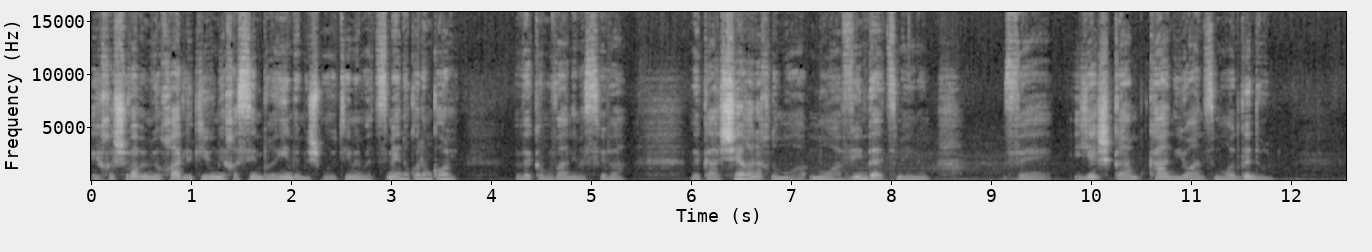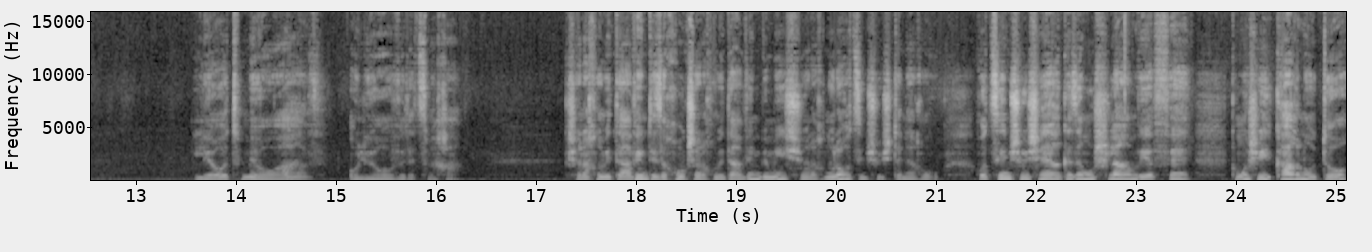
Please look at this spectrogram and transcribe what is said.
היא חשובה במיוחד לקיום יחסים בריאים ומשמעותיים עם עצמנו קודם כל, וכמובן עם הסביבה. וכאשר אנחנו מאוהבים בעצמנו, ויש גם כאן ניואנס מאוד גדול, להיות מאוהב או לאהוב את עצמך. כשאנחנו מתאהבים, תזכרו, כשאנחנו מתאהבים במישהו, אנחנו לא רוצים שהוא ישתנה, אנחנו רוצים שהוא יישאר כזה מושלם ויפה, כמו שהכרנו אותו,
